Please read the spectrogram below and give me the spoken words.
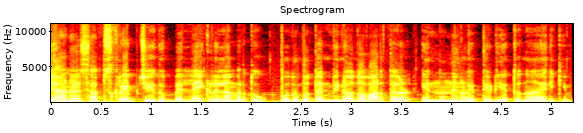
ചാനൽ സബ്സ്ക്രൈബ് ചെയ്തു ബെല്ലൈക്കണിൽ അമർത്തൂ. പുതുപുത്തൻ വിനോദ വാർത്തകൾ എന്നും നിങ്ങളെ തേടിയെത്തുന്നതായിരിക്കും.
